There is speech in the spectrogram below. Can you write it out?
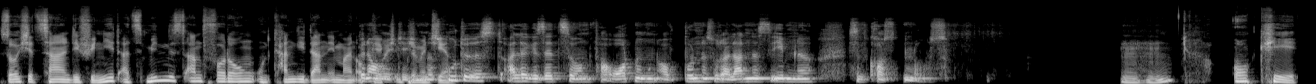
solche Zahlen definiert als Mindestanforderungen und kann die dann in mein genau, Objekt richtig. implementieren. Und das Gute ist, alle Gesetze und Verordnungen auf Bundes- oder Landesebene sind kostenlos. Mhm. Okay,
